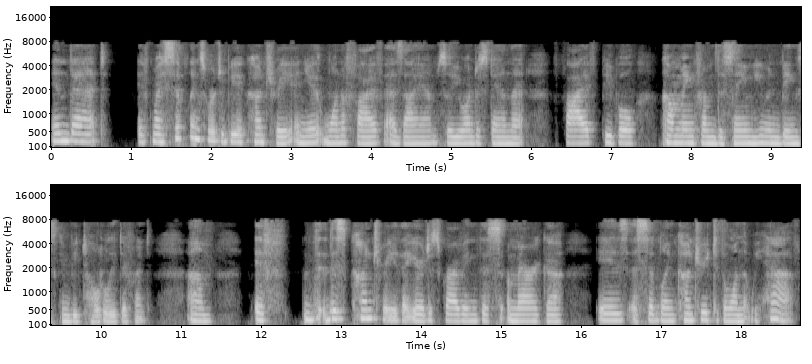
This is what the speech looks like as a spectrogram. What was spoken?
in that if my siblings were to be a country and you're one of five as I am, so you understand that five people coming from the same human beings can be totally different. Um, if th- this country that you're describing, this America, is a sibling country to the one that we have,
